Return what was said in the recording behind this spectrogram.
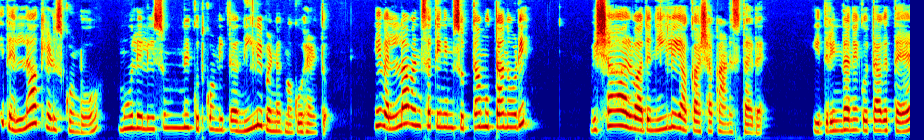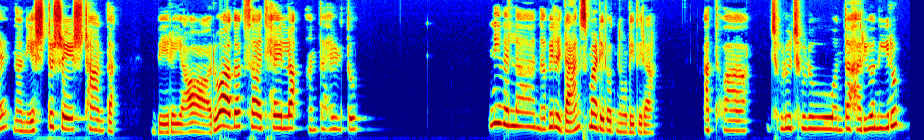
ಇದೆಲ್ಲ ಕೇಳಿಸ್ಕೊಂಡು ಮೂಲೆಯಲ್ಲಿ ಸುಮ್ಮನೆ ಕುತ್ಕೊಂಡಿದ್ದ ನೀಲಿ ಬಣ್ಣದ ಮಗು ಹೇಳ್ತು, ನೀವೆಲ್ಲ ಒಂದ್ಸತಿ ನಿಮ್ಮ ಸುತ್ತಮುತ್ತ ನೋಡಿ. ವಿಶಾಲವಾದ ನೀಲಿ ಆಕಾಶ ಕಾಣಿಸ್ತಾ ಇದೆ. ಇದರಿಂದನೇ ಗೊತ್ತಾಗುತ್ತೆ ನಾನು ಎಷ್ಟು ಶ್ರೇಷ್ಠ ಅಂತ. ಬೇರೆ ಯಾರೂ ಆಗಕ್ಕೆ ಸಾಧ್ಯ ಇಲ್ಲ ಅಂತ ಹೇಳ್ತು. ನೀವೆಲ್ಲ ನವಿಲು ಡ್ಯಾನ್ಸ್ ಮಾಡಿರೋದು ನೋಡಿದ್ದೀರಾ? ಅಥವಾ ಝುಳು ಝುಳು ಅಂತ ಹರಿಯೋ ನೀರು?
